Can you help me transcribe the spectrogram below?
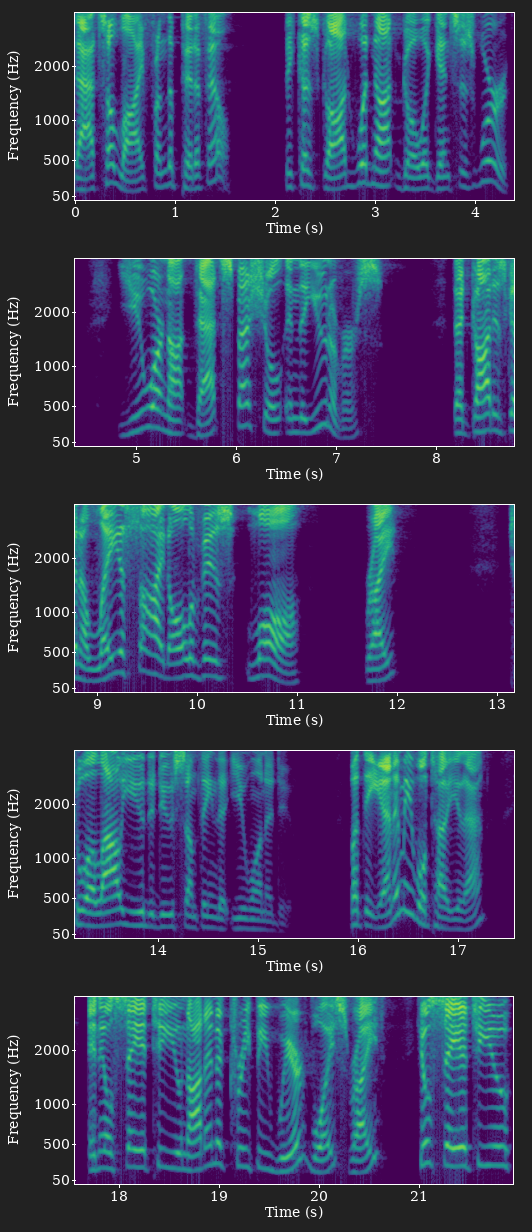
That's a lie from the pit of hell because God would not go against his word. You are not that special in the universe that God is going to lay aside all of his law, right? To allow you to do something that you want to do. But the enemy will tell you that. And he'll say it to you not in a creepy, weird voice, right? He'll say it to you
